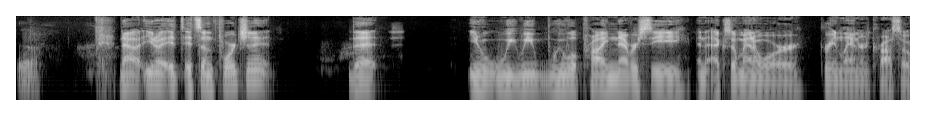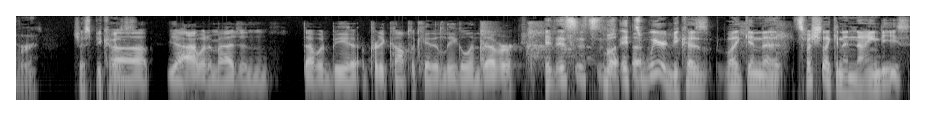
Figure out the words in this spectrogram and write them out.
Yeah. Now you know it, it's unfortunate that you know we, we we will probably never see an X-O Manowar Green Lantern crossover just because Uh, yeah, I would imagine that would be a pretty complicated legal endeavor. it, it's it's but- it's weird because like in the especially like in the nineties,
